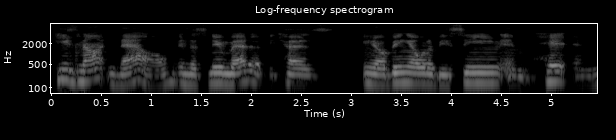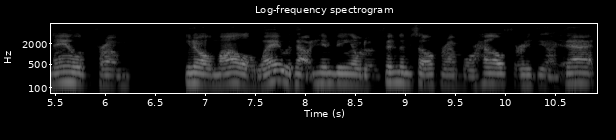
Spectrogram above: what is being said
he's not now in this new meta because you know being able to be seen and hit and nailed from you know a mile away without him being able to defend himself or have more health or anything like Yeah. that,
